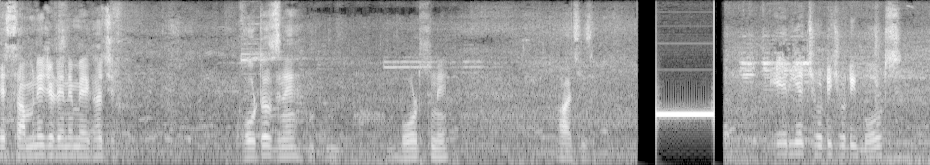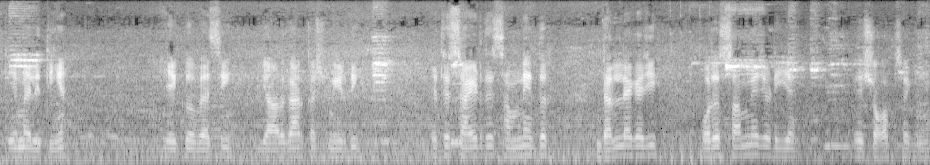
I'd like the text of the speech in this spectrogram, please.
ਇਹ ਸਾਹਮਣੇ ਜਿਹੜੇ ਨੇ ਮੇਰੇ ਖਿਆਲ ਚ ਹੋਟਲਸ ਨੇ ਬੋਟਸ ਨੇ। ਆ ਚੀਜ਼ ਏਰੀਆ ਛੋਟੀ ਛੋਟੀ ਬੋਟਸ ਇਹ ਮੈਂ ਲਿੱਤੀਆਂ। ਇੱਕ ਵੈਸੀ ਯਾਦਗਾਰ ਕਸ਼ਮੀਰ ਦੀ। ਇੱਥੇ ਸਾਈਡ ਦੇ ਸਾਹਮਣੇ ਇੱਧਰ ਡਲ ਹੈਗਾ ਜੀ। ਉਹਦੇ ਸਾਹਮਣੇ ਜਿਹੜੀ ਹੈ, ਇਹ ਸ਼ਾਪਸ ਹੈਗੀਆਂ।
